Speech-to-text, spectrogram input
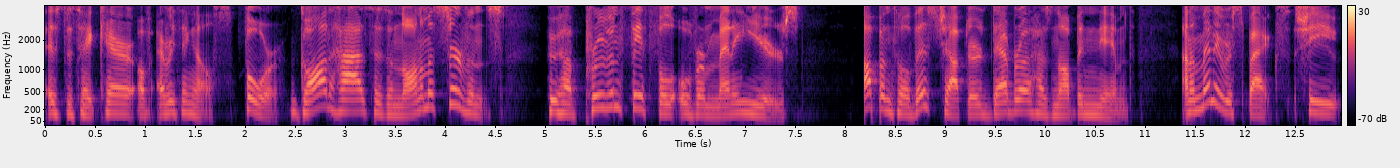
is to take care of everything else. 4. God has His anonymous servants who have proven faithful over many years. Up until this chapter, Deborah has not been named, and in many respects, she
